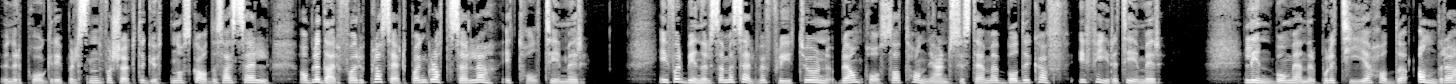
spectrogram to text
Under pågripelsen forsøkte gutten å skade seg selv, og ble derfor plassert på en glattcelle i tolv timer. I forbindelse med selve flyturen ble han påsatt håndjernsystemet bodycuff i fire timer. Lindboe mener politiet hadde andre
